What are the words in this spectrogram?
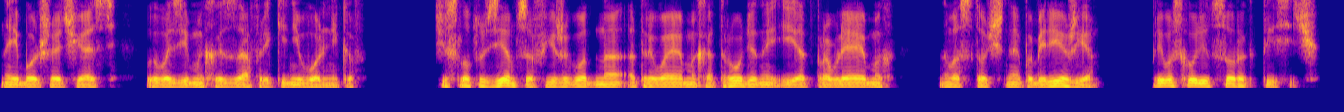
наибольшая часть вывозимых из Африки невольников. Число туземцев, ежегодно отрываемых от родины и отправляемых на восточное побережье, превосходит 40 тысяч.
